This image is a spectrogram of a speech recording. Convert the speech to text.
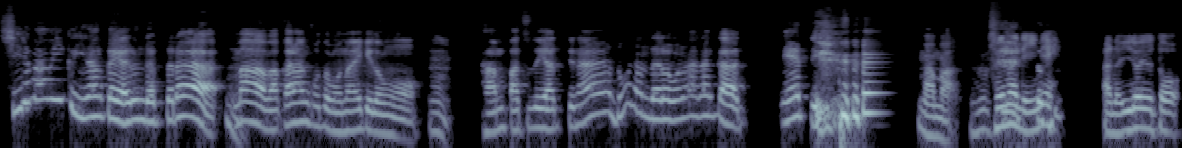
シルバーウィークに何かやるんだったら、うんまあ、わからんこともないけども、うん単発でやってな、どうなんだろうな、なんか、ね、っていう。まあまあ、それまでにね、あの、いろいろと、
